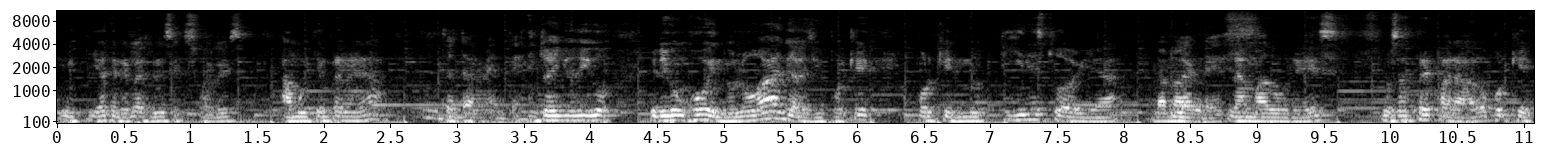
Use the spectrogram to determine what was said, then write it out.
empieza a tener relaciones sexuales a muy temprana edad. Totalmente. Entonces yo digo, yo digo a un joven, no lo hagas. ¿Y por qué? Porque no tienes todavía La madurez. la madurez, no estás preparado porque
